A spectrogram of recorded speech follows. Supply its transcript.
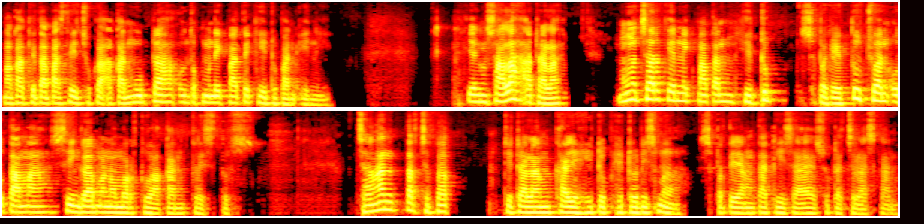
maka kita pasti juga akan mudah untuk menikmati kehidupan ini. Yang salah adalah mengejar kenikmatan hidup sebagai tujuan utama sehingga menomorduakan Kristus. Jangan terjebak di dalam gaya hidup hedonisme seperti yang tadi saya sudah jelaskan.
